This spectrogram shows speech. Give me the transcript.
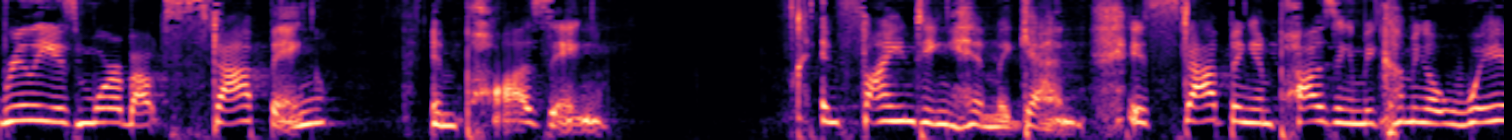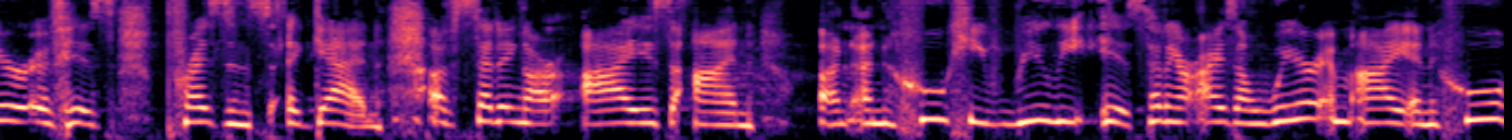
really is more about stopping and pausing and finding him again. It's stopping and pausing and becoming aware of his presence again, of setting our eyes on, on, on, who he really is, setting our eyes on where am I and who,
